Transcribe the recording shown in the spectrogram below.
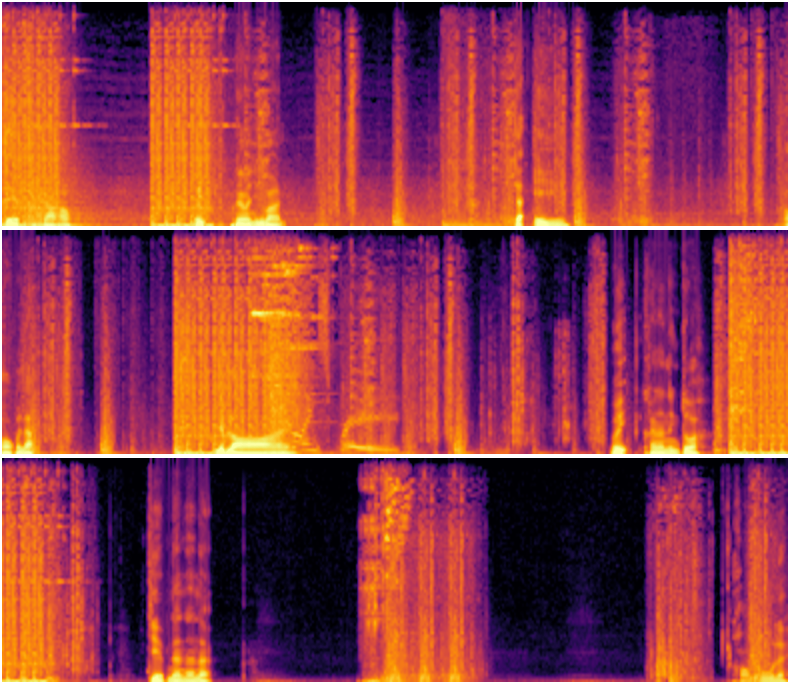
เจ็บดาวเฮ้ยเพื่อนมันอยู่บ้านจะเอ ออกไปแล้วเรียบร้อยเฮ้ยข้างหน้าหนึ่งตัว เจ็บนั่นน่ะของกูเลย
